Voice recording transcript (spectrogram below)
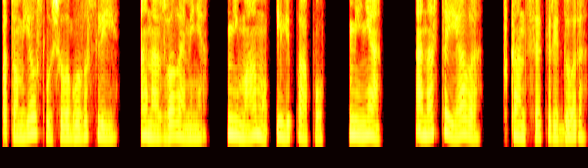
Потом я услышала голос Ли. Она звала меня. Не маму или папу. Меня. Она стояла в конце коридора,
